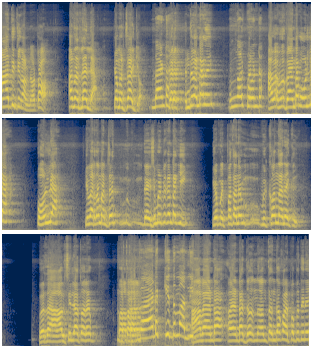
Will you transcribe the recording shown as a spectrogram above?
ആദ്യത്തെ കാണണം കേട്ടോ. അത് നല്ലതല്ല. ഞാൻ മനസ്സിലാക്കിയോ? വേണ്ട. എന്ത് വേണ്ടത് നിങ്ങൾ പോണ്ട. വേണ്ട പോണില്ല. പോണില്ല. ഈ വെറുതെ മനുഷ്യൻ ദേഷ്യം പിടിപ്പിക്കണ്ടെങ്കി ഇപ്പൊ തന്നെ വിൽക്കുവന്നേക്ക് വെറുതെ ആവശ്യമില്ലാത്തവരെ ആ വേണ്ട വേണ്ട. ഇത് ഒന്ന് നമുക്ക് എന്താ കുഴപ്പം ഇതിന്?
